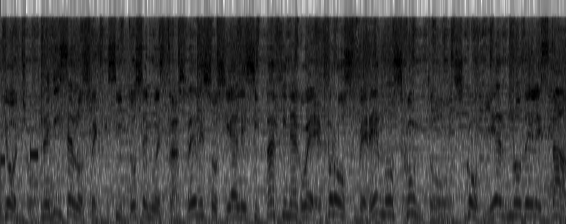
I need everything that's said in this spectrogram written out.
7078. Revisa los requisitos en nuestras redes sociales y página web. Prosperemos juntos. Gobierno del Estado.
